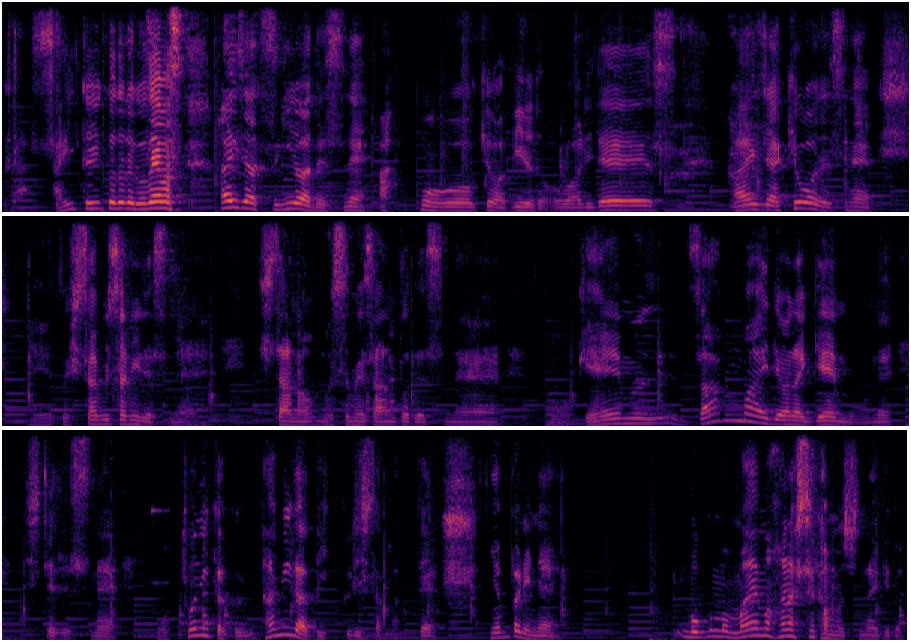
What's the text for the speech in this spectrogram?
ください。ということでございます。はい、じゃあ次はですね、あ、もう今日はビルド終わりです。はい、じゃあ今日はですね、えっ、ー、と、久々にですね、下の娘さんとですね、もうゲーム、三昧ではないゲームをね、してですね、もうとにかく何がびっくりしたかって、やっぱりね、僕も前も話したかもしれないけど、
